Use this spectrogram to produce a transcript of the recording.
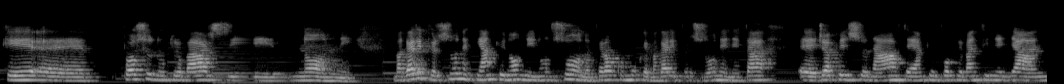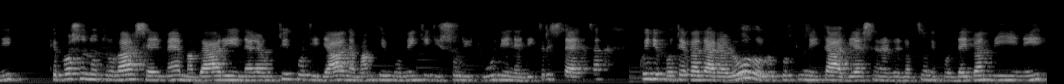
che eh, possono trovarsi nonni, magari persone che anche nonni non sono, però comunque magari persone in età eh, già pensionate, anche un po' più avanti negli anni, che possono trovarsi, ahimè, magari nella routine quotidiana, ma anche in momenti di solitudine, di tristezza, quindi poteva dare a loro l'opportunità di essere in relazione con dei bambini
